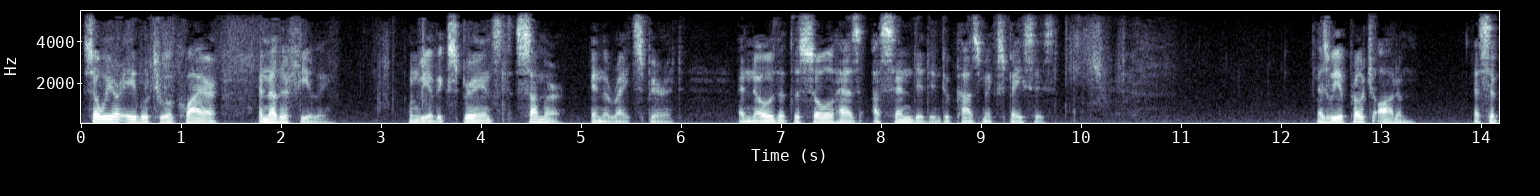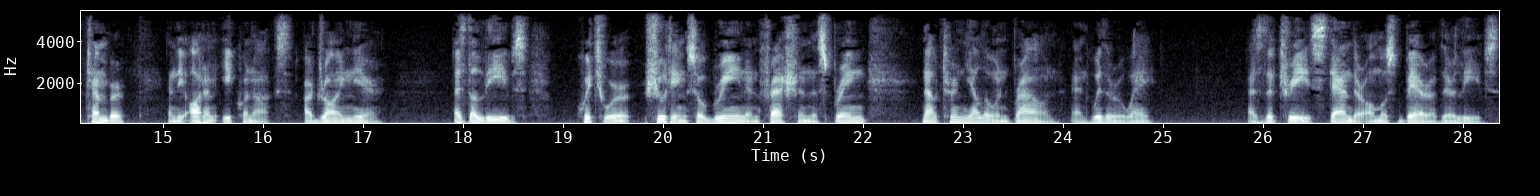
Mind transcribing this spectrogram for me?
so we are able to acquire another feeling when we have experienced summer in the right spirit and know that the soul has ascended into cosmic spaces. As we approach autumn, as September and the autumn equinox are drawing near, as the leaves which were shooting so green and fresh in the spring now turn yellow and brown and wither away, as the trees stand there almost bare of their leaves,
